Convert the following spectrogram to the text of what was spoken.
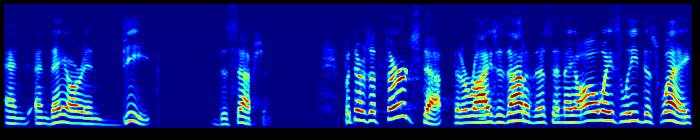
and, and they are in deep deception. But there's a third step that arises out of this, and they always lead this way.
